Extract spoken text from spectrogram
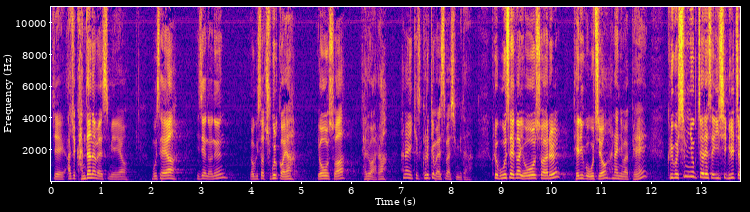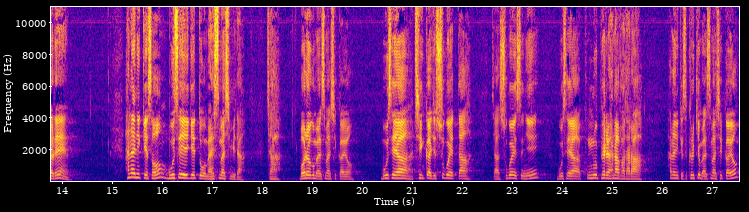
이제 아주 간단한 말씀이에요. 모세야, 이제 너는 여기서 죽을 거야. 여호수아 데려와라. 하나님께서 그렇게 말씀하십니다. 그리고 모세가 여호수아를 데리고 오죠. 하나님 앞에. 그리고 16절에서 21절에 하나님께서 모세에게 또 말씀하십니다. 자, 뭐라고 말씀하실까요? 모세야, 지금까지 수고했다. 자, 수고했으니 모세야, 공로패를 하나 받아라. 하나님께서 그렇게 말씀하실까요?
